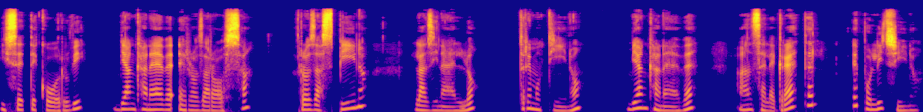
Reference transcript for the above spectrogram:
i sette corvi, Biancaneve e Rosa Rossa, Rosa Spina, L'asinello, Tremotino, Biancaneve, Ansel e Gretel e Pollicino.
